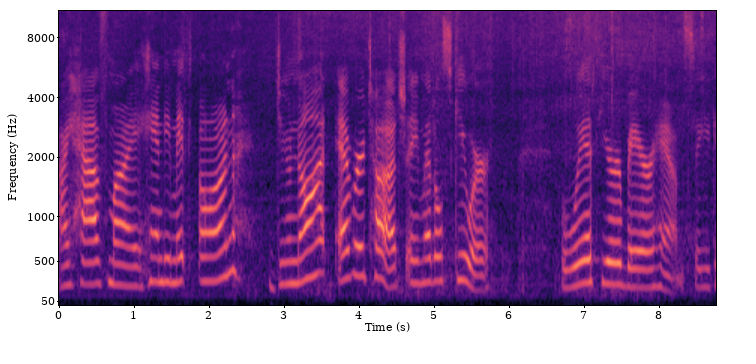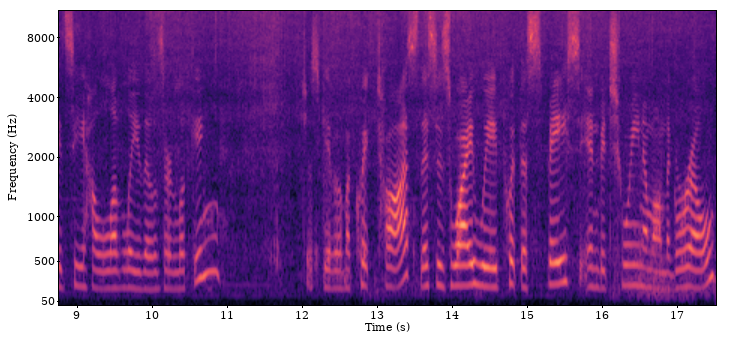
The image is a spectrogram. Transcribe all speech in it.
I have my handy mitt on. Do not ever touch a metal skewer with your bare hands. So you can see how lovely those are looking. Just give them a quick toss. This is why we put the space in between them on the grill.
